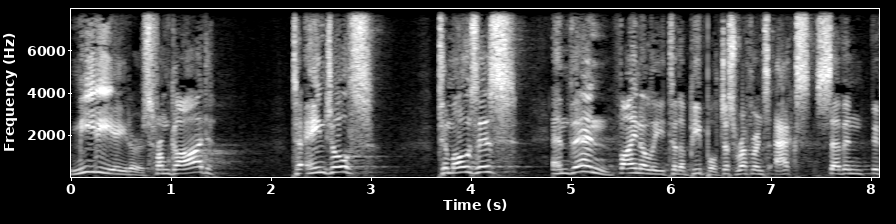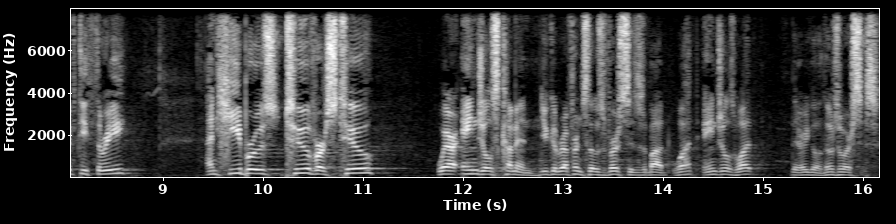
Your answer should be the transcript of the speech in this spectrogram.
mediators from God to angels to Moses and then finally to the people. Just reference Acts 7:53 and Hebrews 2 verse 2 where angels come in. You could reference those verses about what? Angels what? There you go, those verses.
